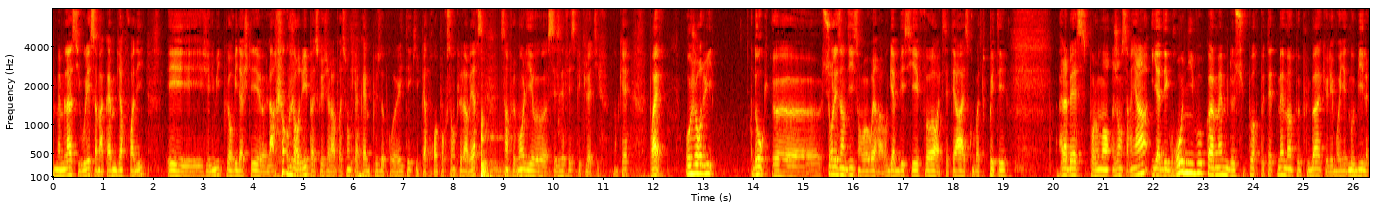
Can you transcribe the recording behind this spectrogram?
Même là, si vous voulez, ça m'a quand même bien refroidi. Et j'ai limite plus envie d'acheter euh, l'argent aujourd'hui parce que j'ai l'impression qu'il y a quand même plus de probabilités qu'il perd 3% que l'inverse, simplement lié à ces effets spéculatifs. Bref, aujourd'hui, donc, euh, sur les indices, on va ouvrir un gap baissier fort, etc. Est-ce qu'on va tout péter à la baisse? Pour le moment, j'en sais rien. Il y a des gros niveaux quand même de support, peut-être même un peu plus bas que les moyennes mobiles.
